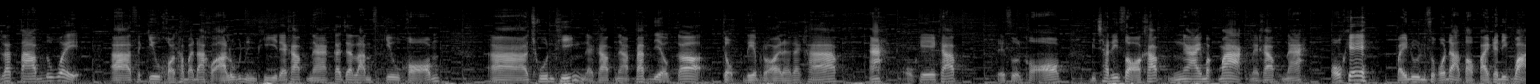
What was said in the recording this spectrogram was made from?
แล้วตามด้วยอ่า skill ของธรรมดาของอารุหนึ่งทีนะครับนะก็จะ run skill ของอ่าชุนทิ้งนะครับนะแป๊บเดียวก็จบเรียบร้อยแล้วนะครับอะโอเคครับ ในส่วนของ mission ที่2ครับง่ายมากๆนะครับนะโอเค ไปดูในส่วนของด่านต่อไปกันดีกว่า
